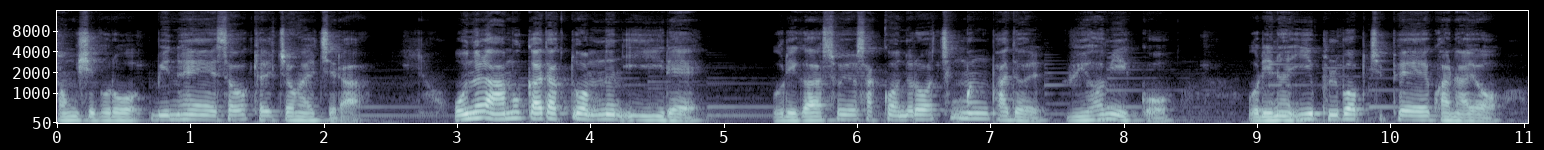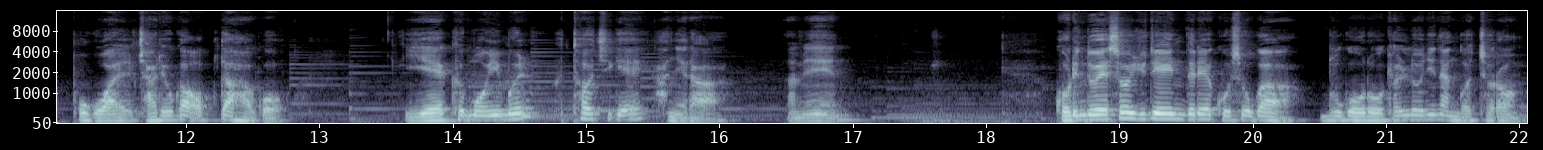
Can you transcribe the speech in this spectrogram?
정식으로 민회에서 결정할지라 오늘 아무 까닭도 없는 이 일에 우리가 소요 사건으로 책망받을 위험이 있고 우리는 이 불법 집회에 관하여 보고할 자료가 없다 하고 이에 그 모임을 흩어지게 하니라. 아멘. 고린도에서 유대인들의 고소가 무고로 결론이 난 것처럼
